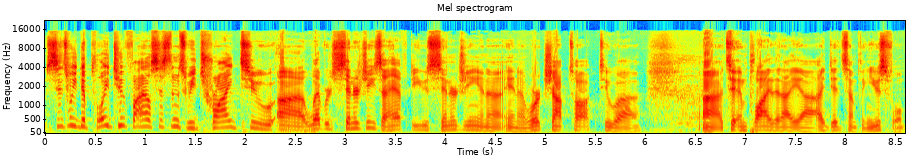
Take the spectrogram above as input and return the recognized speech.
since we deployed two file systems, we tried to leverage synergies. I have to use synergy in a in a workshop talk to to imply that I I did something useful.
